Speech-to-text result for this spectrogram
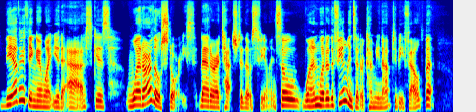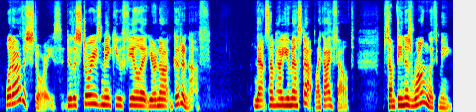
The other thing I want you to ask is what are those stories that are attached to those feelings? So, one, what are the feelings that are coming up to be felt? But what are the stories? Do the stories make you feel that you're not good enough? that somehow you messed up, like I felt. Something is wrong with me.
